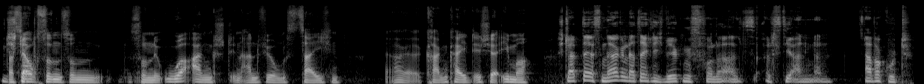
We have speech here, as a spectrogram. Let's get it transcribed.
Was ja auch so, so, so eine Urangst in Anführungszeichen. Ja, Krankheit ist ja immer. Ich glaube, da ist Nörgel tatsächlich wirkungsvoller als, als die anderen. Aber gut,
